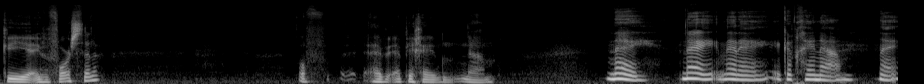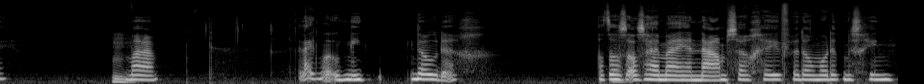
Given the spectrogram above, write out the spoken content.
kun je je even voorstellen. Of heb, heb je geen naam? Nee, nee, nee, nee, ik heb geen naam. Nee, Hm. maar lijkt me ook niet nodig. Althans, Ja. als hij mij een naam zou geven, dan wordt het misschien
